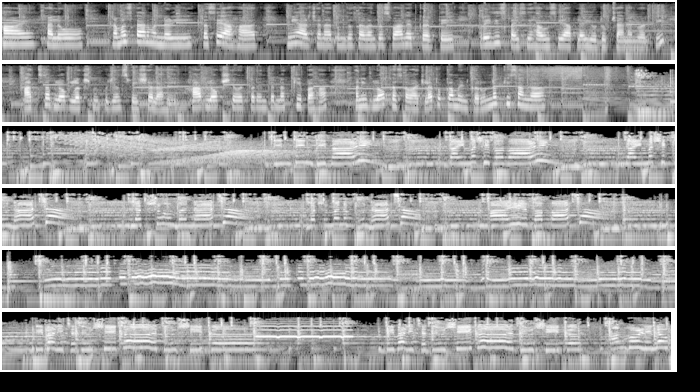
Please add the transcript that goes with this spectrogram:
Hi hello. नमस्कार मंडळी कसे आहात? मी अर्चना तुमचं सर्वांचं स्वागत करते. क्रेझी स्पायसी हाऊस या आपल्या यूट्यूब चॅनलवरती आजचा ब्लॉग लक्ष्मीपूजन स्पेशल आहे. हा ब्लॉग शेवटपर्यंत नक्की पहा आणि ब्लॉग कसा वाटला तो कमेंट करून नक्की सांगा. लक्ष्मणाचा लक्ष्मण कुणाचा आई बापाचा दिवाळीच्या दिवशी ग दिवशी ग दिवाळीच्या दिवशी ग दिवशी ग आंघोळीला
